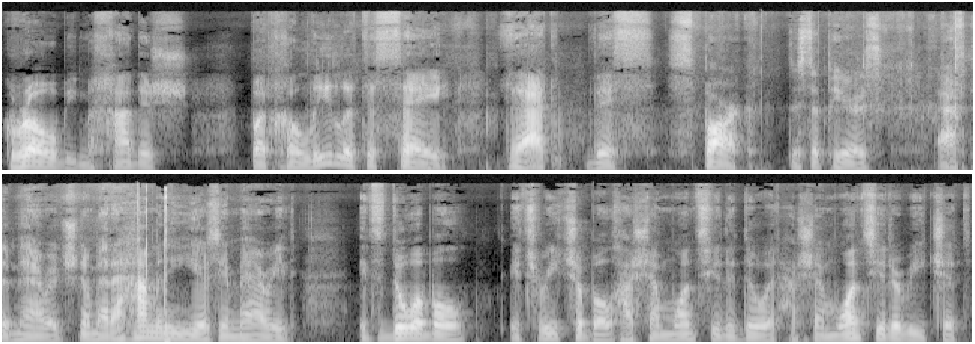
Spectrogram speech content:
grow, be mechadish, but Chalila to say that this spark disappears after marriage, no matter how many years you're married, it's doable, it's reachable. Hashem wants you to do it. Hashem wants you to reach it.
